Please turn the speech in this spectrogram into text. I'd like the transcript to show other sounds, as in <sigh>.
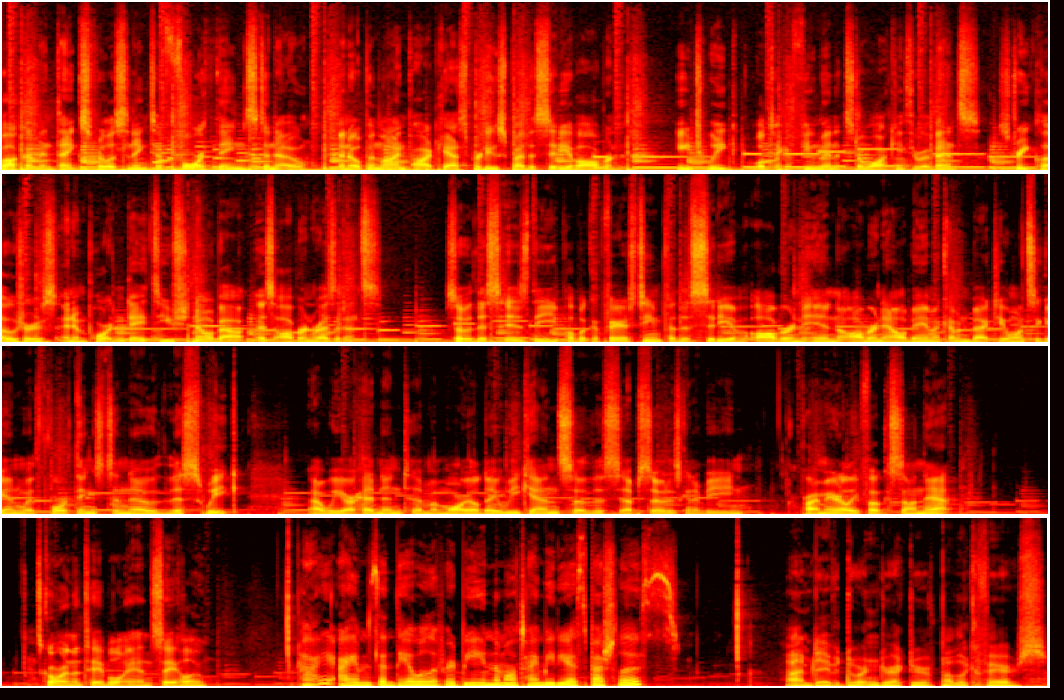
Welcome and thanks for listening to Four Things to Know, an open line podcast produced by the City of Auburn. Each week, we'll take a few minutes to walk you through events, street closures, and important dates you should know about as Auburn residents. So, this is the public affairs team for the City of Auburn in Auburn, Alabama, coming back to you once again with four things to know this week. Uh, we are heading into Memorial Day weekend, so this episode is going to be primarily focused on that. Let's go around the table and say hello. Hi, I am Cynthia Williford Bean, the multimedia specialist. I'm David Dorton, Director of Public Affairs.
